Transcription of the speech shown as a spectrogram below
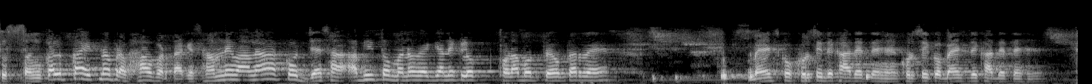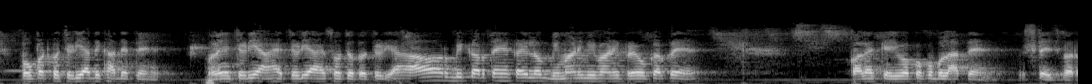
तो संकल्प का इतना प्रभाव पड़ता है कि सामने वाला को जैसा अभी तो मनोवैज्ञानिक लोग थोड़ा बहुत प्रयोग कर रहे हैं। बेंच को कुर्सी दिखा देते हैं, कुर्सी को बेंच दिखा देते हैं, पोपट को चिड़िया दिखा देते हैं। बोले चिड़िया है चिड़िया है, सोचो तो चिड़िया और भी करते हैं, कई लोग बीमाणी बीमाणी प्रयोग करते हैं। कॉलेज के युवकों को बुलाते हैं स्टेज पर।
